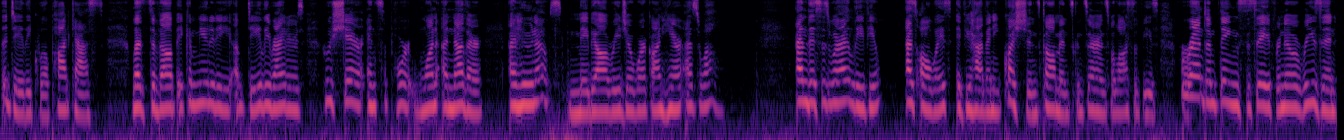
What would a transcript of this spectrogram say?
the Daily Quill Podcast. Let's develop a community of daily writers who share and support one another. And who knows, maybe I'll read your work on here as well. And this is where I leave you. As always, if you have any questions, comments, concerns, philosophies, random things to say for no reason,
